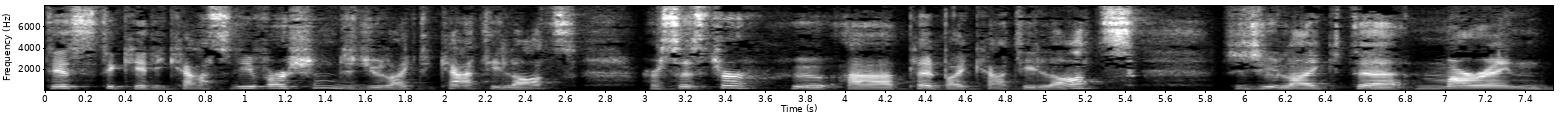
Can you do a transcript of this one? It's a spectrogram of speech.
this, the Katie Cassidy version? Did you like the Caity Lotz, her sister, who uh, played by Caity Lotz? Did you like the Morena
